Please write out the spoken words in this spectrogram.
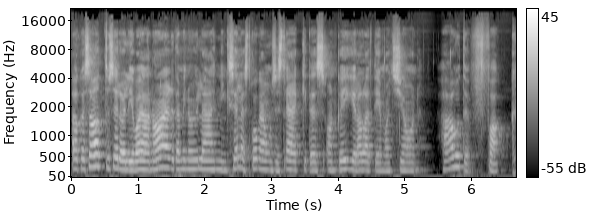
aga saatusel oli vaja naerda minu üle ning sellest kogemusest rääkides on kõigil alati emotsioon How the fuck?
